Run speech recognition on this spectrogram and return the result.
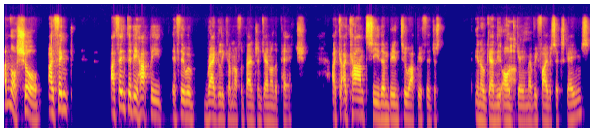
I'm not sure. I think, I think they'd be happy if they were regularly coming off the bench and getting on the pitch. I, I can't see them being too happy if they're just, you know, getting the odd Ah. game every five or six games,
